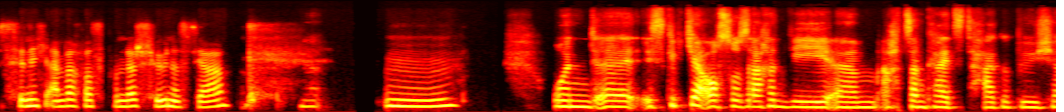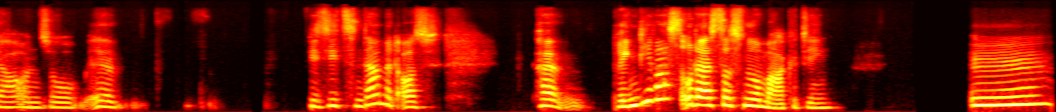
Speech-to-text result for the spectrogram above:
das finde ich einfach was Wunderschönes, ja. ja. Mhm. Und äh, es gibt ja auch so Sachen wie ähm, Achtsamkeitstagebücher und so. Äh, wie sieht es denn damit aus? Kann, Bringen die was oder ist das nur Marketing? Mm,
